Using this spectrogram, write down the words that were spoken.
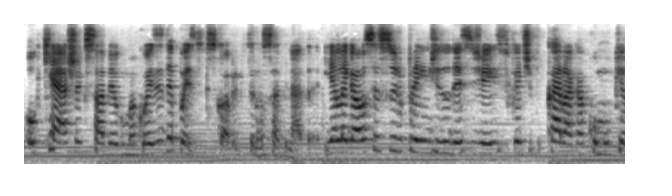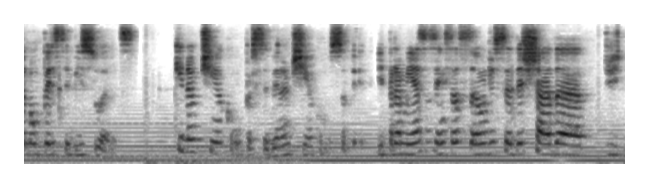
Ou que acha que sabe alguma coisa e depois tu descobre que tu não sabe nada. E é legal ser surpreendido desse jeito, fica tipo, caraca, como que eu não percebi isso antes? Que não tinha como perceber, não tinha como saber. E para mim essa sensação de ser deixada de,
